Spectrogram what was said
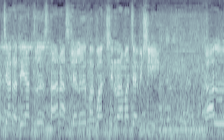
हिंदू हृदयातलं स्थान असलेलं भगवान श्रीरामाच्या विषयी काल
